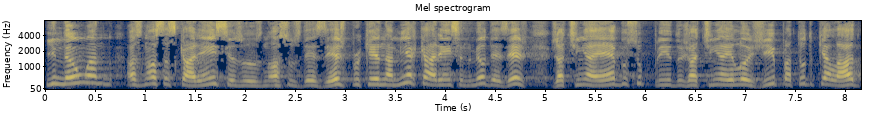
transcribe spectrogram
E não a, as nossas carências, os nossos desejos, porque na minha carência, no meu desejo, já tinha ego suprido, já tinha elogio para tudo que é lado,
